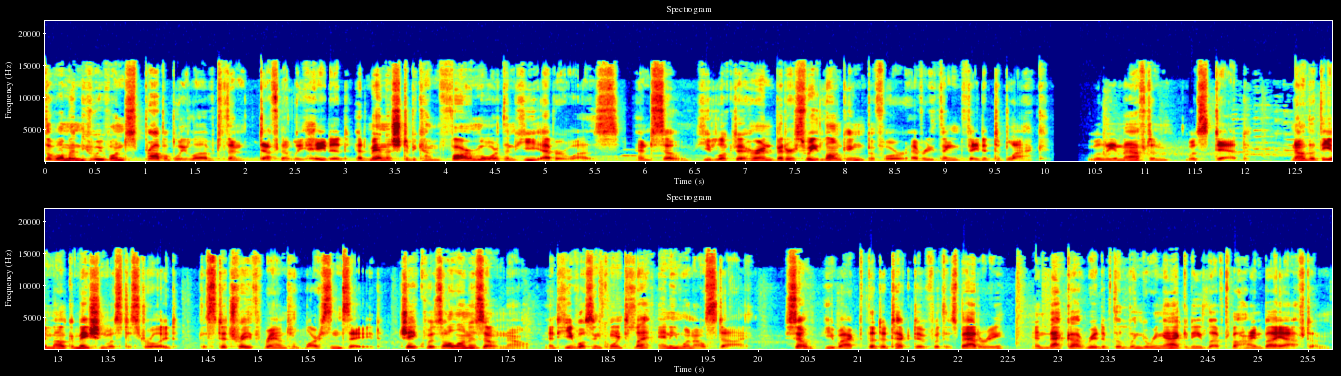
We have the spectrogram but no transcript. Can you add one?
The woman who he once probably loved, then definitely hated, had managed to become far more than he ever was. And so, he looked at her in bittersweet longing before everything faded to black. William Afton was dead. Now that the amalgamation was destroyed, the Stitchwraith ran to Larson's aid. Jake was all on his own now, and he wasn't going to let anyone else die. So he whacked the detective with his battery, and that got rid of the lingering agony left behind by Afton.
